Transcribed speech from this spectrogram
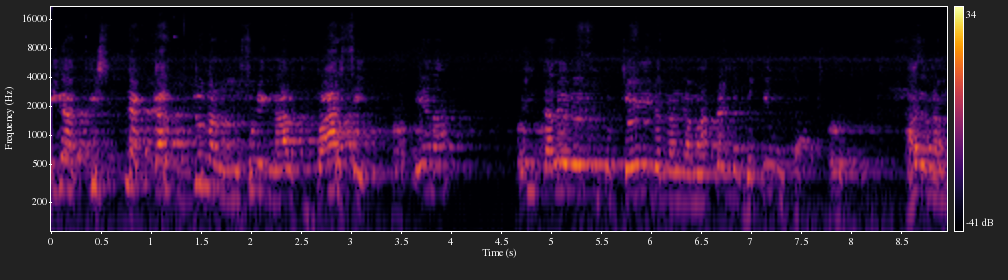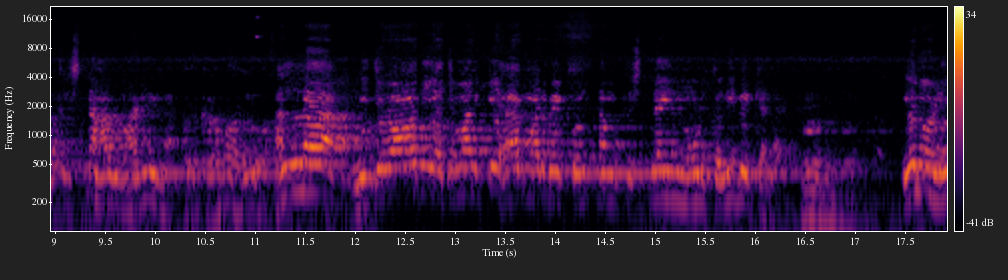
ಈಗ ಕೃಷ್ಣ ಕರ್ದು ನನ್ನ ಮುಸುಳಿಗೆ ನಾಲ್ಕು ಬಾರಿಸಿ ಏನ? ನಿನ್ ತಲೆವೇನುಂಟು ಕೇಳಿದ್ರೆ ನನಗೆ ಮಾತಾಡಿ ಗತಿ ಉಂಟ? ಆದ್ರೆ ನಮ್ಮ ಕೃಷ್ಣ ಹಾಗೆ ಮಾಡಲಿಲ್ಲ. ಅಲ್ಲ ನಿಜವಾದ ಯಜಮಾನಿಕೆ ಹೇಗೆ ಮಾಡಬೇಕು ಅಂತ ನಮ್ಮ ಕೃಷ್ಣ ನೋಡಿ ಕಲಿಬೇಕಲ್ಲ. ಏನು ಹೇಳಿ?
